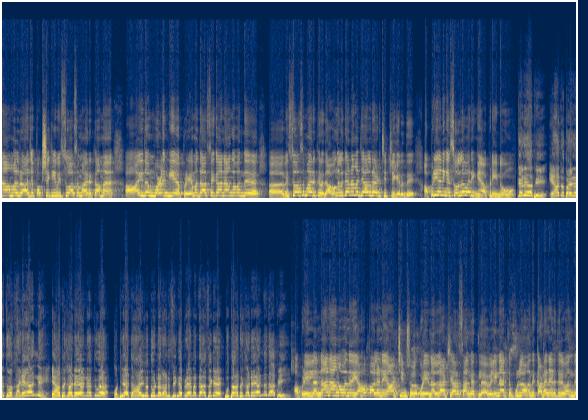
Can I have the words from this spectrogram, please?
நாமல் ராஜபக்ஷக்கு விசுவாசமா இருக்காம ஆயுதம் வழங்கிய பிரேமதாசகா நாங்க வந்து அஹ், விசுவாசமா இருக்கிறது அவங்களுக்கா நாங்க ஜாலரா அடிச்சிட்டு இருக்கிறது அப்படியா நீங்க சொல்ல வரீங்க அப்படின்னும் කනේ අපි එයාට බය නැතුව කඩේ යන්නේ. එයාට කඩේ යන්නේ නැතුව කොටියට ආයුධ දුන්න රණසිංහ ප්‍රේමදාසගේ පුතාට කඩේ යන්නද අපි? அப்படி இல்லைன்னா நாங்க வந்து யகப்பாலனை ஆட்சின்னு சொல்லக்கூடிய நல்லாட்சி அரசாங்கத்துல வெளிநாட்டுல ஃபுல்லா வந்து கடன் எடுத்துட்டு வந்த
